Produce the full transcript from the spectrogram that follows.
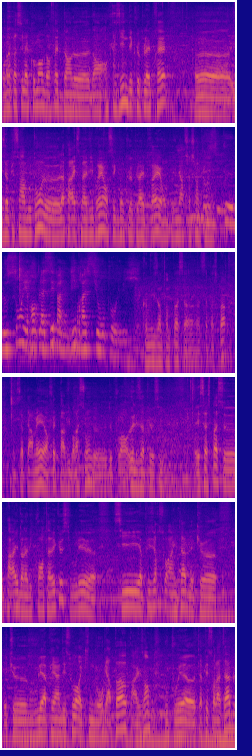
on a passé la commande en fait dans le, en cuisine, dès que le plat est prêt, euh, ils appuient sur un bouton, l'appareil se met à vibrer, on sait que donc le plat est prêt, on peut venir chercher un cuisine. Que le son est remplacé par une vibration pour lui? Comme ils n'entendent pas, ça, ça passe pas. Donc ça permet en fait par vibration de, de pouvoir eux les appeler aussi. Et ça se passe euh, pareil dans la vie courante avec eux, si vous voulez. Euh, s'il y a plusieurs sourds à une table et que, et que vous voulez appeler un des sourds et qu'il ne vous regarde pas, par exemple, vous pouvez euh, taper sur la table.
